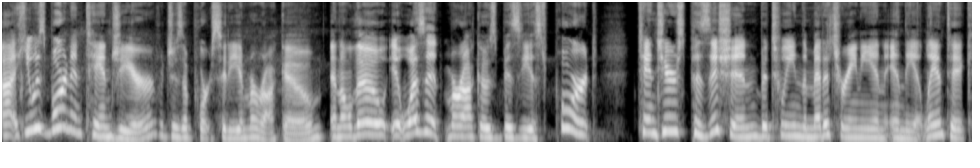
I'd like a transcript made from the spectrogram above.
Uh, he was born in Tangier, which is a port city in Morocco, and although it wasn't Morocco's busiest port, Tangier's position between the Mediterranean and the Atlantic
